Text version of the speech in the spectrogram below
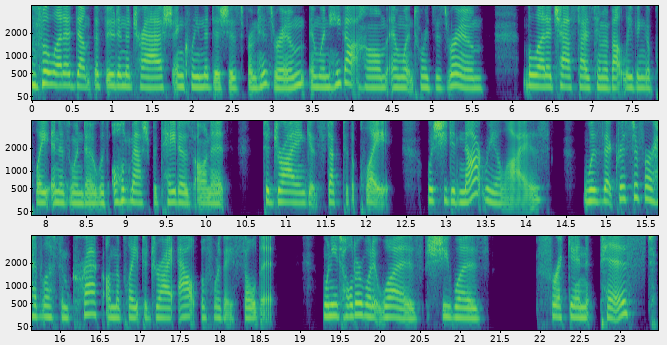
Voletta dumped the food in the trash and cleaned the dishes from his room. And when he got home and went towards his room, Voletta chastised him about leaving a plate in his window with old mashed potatoes on it to dry and get stuck to the plate. What she did not realize was that Christopher had left some crack on the plate to dry out before they sold it. When he told her what it was, she was frickin' pissed.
